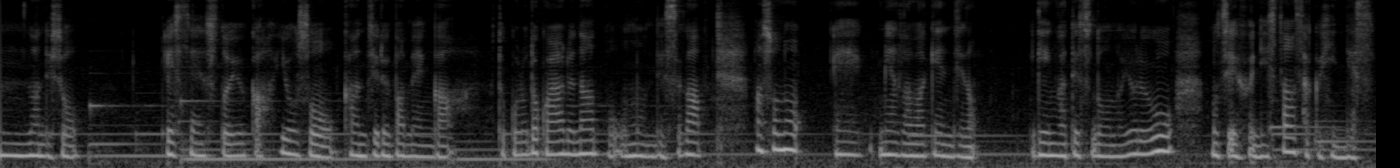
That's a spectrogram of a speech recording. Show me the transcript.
うん何でしょうエッセンスというか要素を感じる場面がところどころあるなと思うんですが、まあ、その、えー、宮沢賢治の「銀河鉄道の夜」をモチーフにした作品です。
